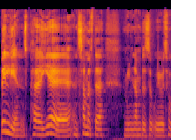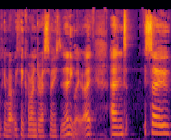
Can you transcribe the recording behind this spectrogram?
billions per year. And some of the, I mean, numbers that we were talking about, we think are underestimated anyway, right? And so,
